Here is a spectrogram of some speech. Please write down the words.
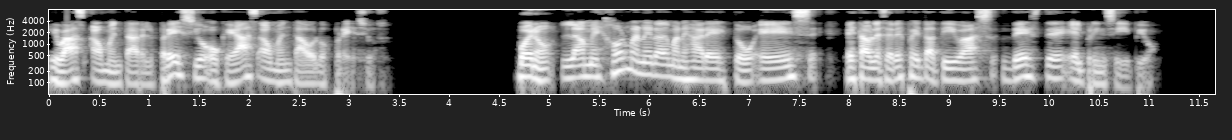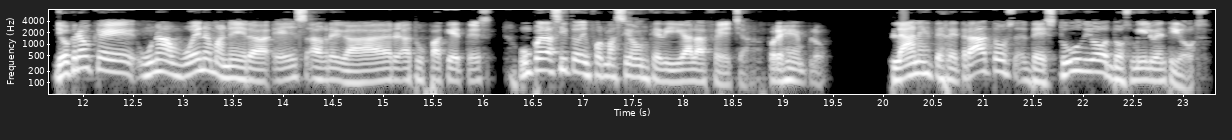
que vas a aumentar el precio o que has aumentado los precios. Bueno, la mejor manera de manejar esto es establecer expectativas desde el principio. Yo creo que una buena manera es agregar a tus paquetes un pedacito de información que diga la fecha. Por ejemplo, planes de retratos de estudio 2022.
